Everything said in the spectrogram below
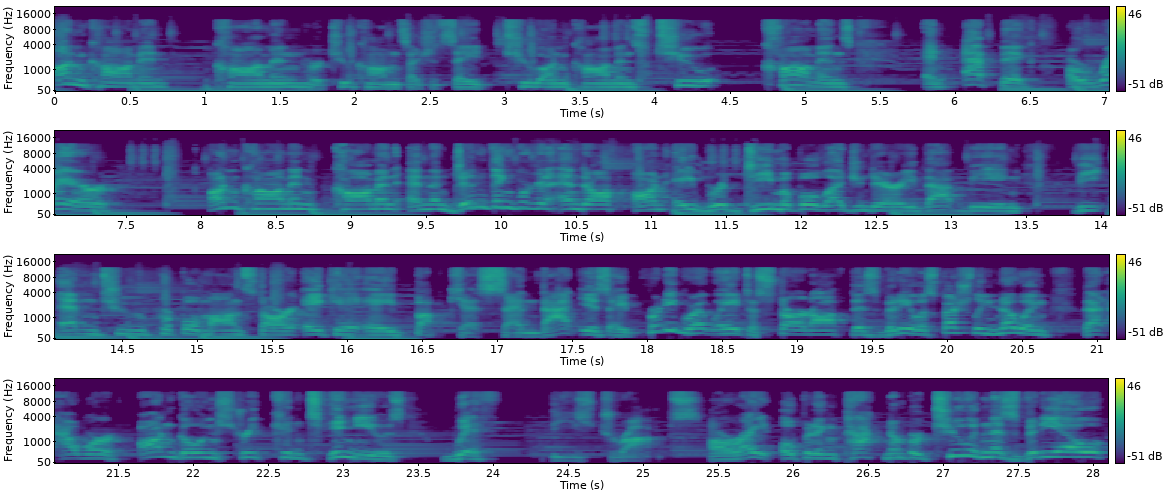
uncommon, common, or two commons, I should say, two uncommons, two commons, an epic, a rare, uncommon, common, and then didn't think we are going to end off on a redeemable legendary, that being the M2 Purple Monstar, aka Bupkis. And that is a pretty great way to start off this video, especially knowing that our ongoing streak continues with these drops. All right, opening pack number two in this video.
